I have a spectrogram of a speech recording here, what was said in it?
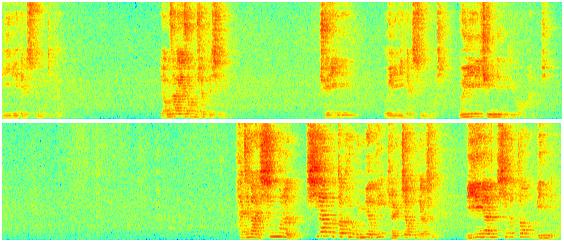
밀이 될 수도 있기 때문에 영상에서 보셨듯이 죄인이 의인이 될 수 있는 것입니다. 의인이 죄인이 되기로 하는 것입니다. 하지만 식물은 씨앗부터 그 운명이 결정되어집니다. 밀이면 씨부터 밀입니다.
